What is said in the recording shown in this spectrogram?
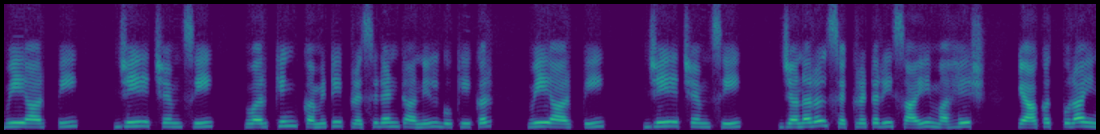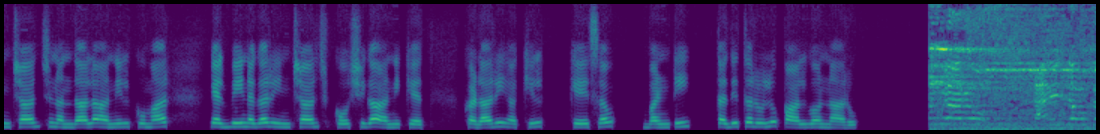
VRP GHMC working committee president Anil గుకీకర్ VRP GHMC general secretary Sai Mahesh Yakatpura incharge Nandala Anil Kumar LB Nagar incharge కోషిగా అనికేత్ కడారి అఖిల్ కేశవ్ బంటి తదితరులు పాల్గొన్నారు. కనీసం ఒక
